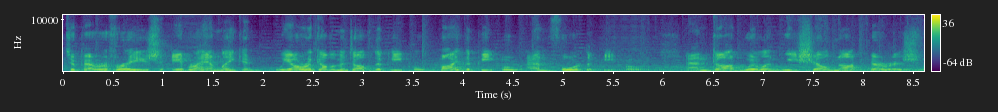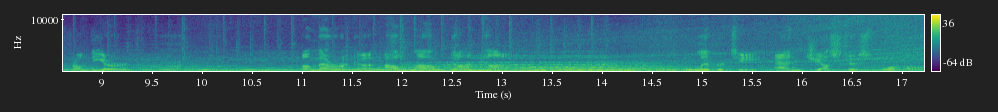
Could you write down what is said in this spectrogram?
To paraphrase Abraham Lincoln, we are a government of the people, by the people, and for the people. And God willing, we shall not perish from the earth. AmericaOutloud.com. Liberty and justice for all.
